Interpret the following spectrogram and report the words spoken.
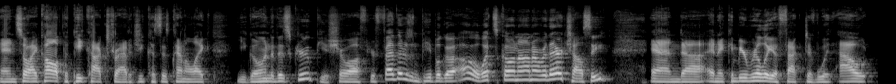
And so I call it the peacock strategy because it's kind of like you go into this group, you show off your feathers, and people go, "Oh, what's going on over there, Chelsea?" And uh, and it can be really effective without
